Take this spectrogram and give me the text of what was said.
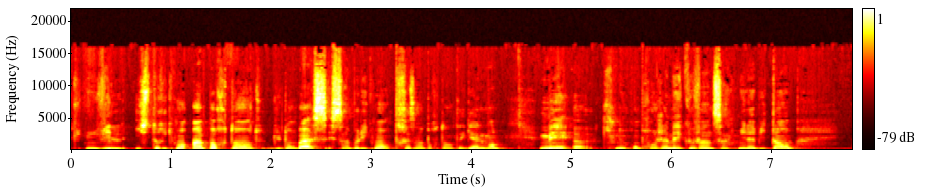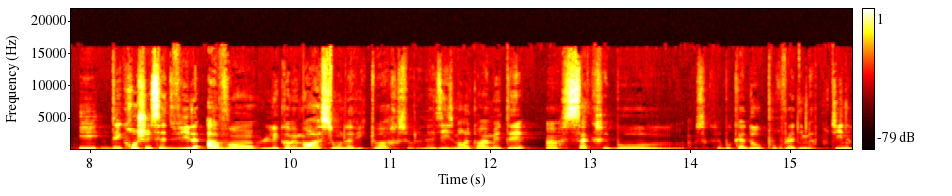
qui est une ville historiquement importante du Donbass, et symboliquement très importante également, mais euh, qui ne comprend jamais que 25 000 habitants, et décrocher cette ville avant les commémorations de la victoire sur le nazisme aurait quand même été un sacré beau, cadeau pour Vladimir Poutine,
